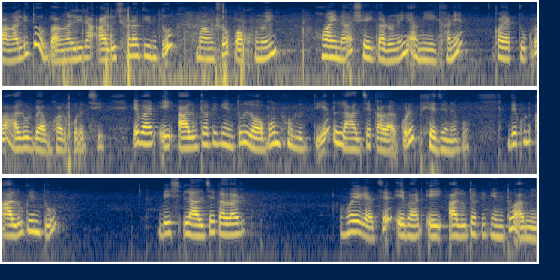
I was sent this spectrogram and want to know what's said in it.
বাঙালি তো, বাঙালিরা আলু ছাড়া কিন্তু মাংস কখনোই হয় না। সেই কারণেই আমি এখানে কয়েক টুকরো আলুর ব্যবহার করেছি। এবার এই আলুটাকে কিন্তু লবণ, হলুদ দিয়ে লালচে কালার করে ভেজে নেব। দেখুন, আলু কিন্তু বেশ লালচে কালার হয়ে গেছে, এবার এই আলুটাকে কিন্তু আমি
